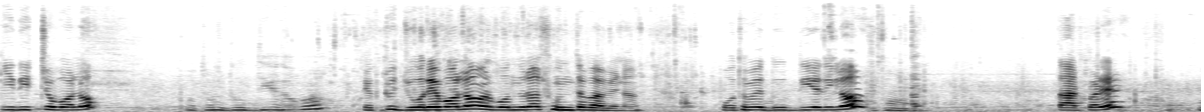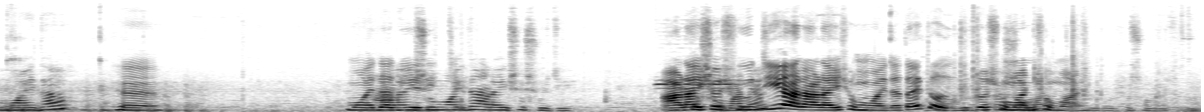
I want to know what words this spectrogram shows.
কি দিচ্ছ বলো? প্রথম দুধ দিয়ে দেবো। একটু জোরে বলো আর বন্ধুরা শুনতে পাবে না। প্রথমে দুধ দিয়ে দিল হ্যাঁ। তারপরে? ময়দা। হ্যাঁ। ময়দা দিয়ে দিচ্ছি। ময়দা আড়াইশো সুজি। আড়াইশো? সুজি আর আড়াইশো ময়দা তাই তো? দুটো সমান সমান। দুটো সমান সমান।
